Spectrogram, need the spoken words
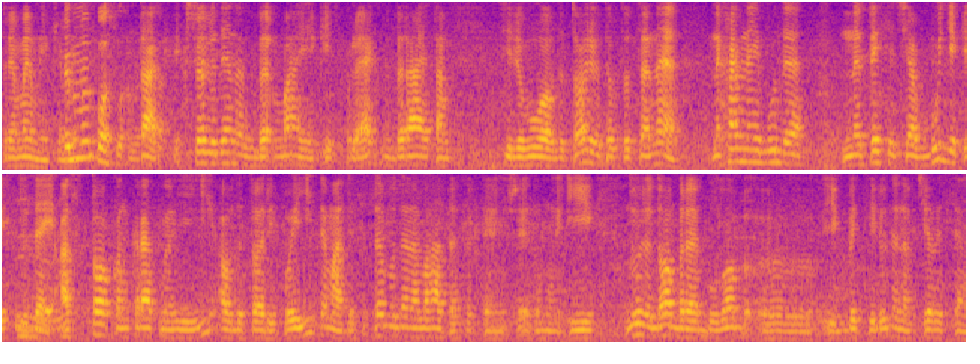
прямими якимись. Прямими послугами. Так, якщо людина має якийсь проєкт, збирає там цільову аудиторію, тобто це не нехай в неї буде не тисяча будь-яких людей, а 100 конкретно її аудиторії по її тематиці, це буде набагато ефективніше, я думаю. І дуже добре було б, е, якби ці люди навчилися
